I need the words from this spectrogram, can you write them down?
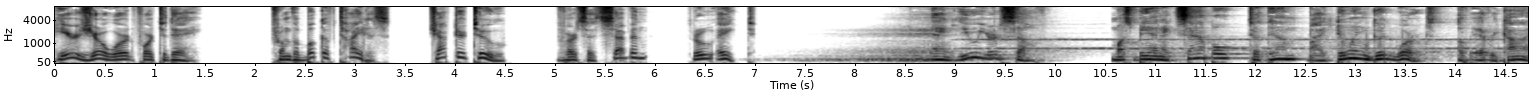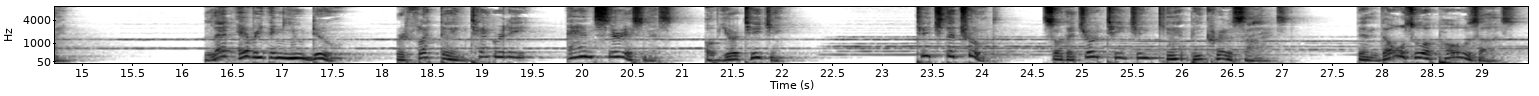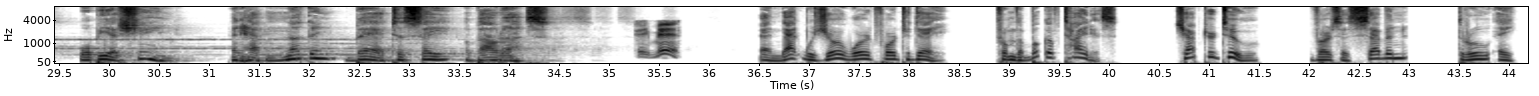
Here's your word for today from the book of Titus, chapter 2, verses 7 through 8. And you yourself must be an example to them by doing good works of every kind. Let everything you do reflect the integrity and seriousness of your teaching. Teach the truth so that your teaching can't be criticized. Then those who oppose us will be ashamed and have nothing bad to say about us. Amen. And that was your word for today from the book of Titus, chapter 2, verses 7 through 8.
